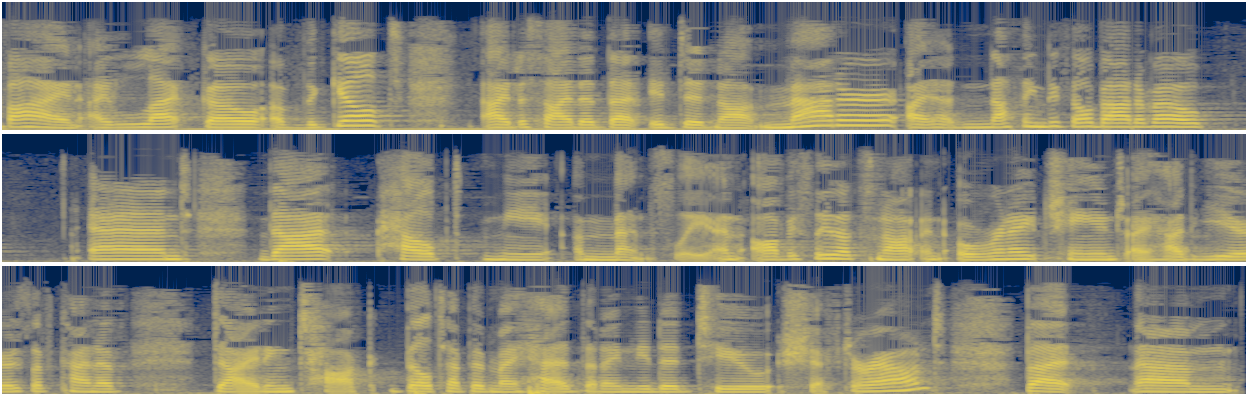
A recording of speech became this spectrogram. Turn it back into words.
fine. I let go of the guilt. I decided that it did not matter. I had nothing to feel bad about. And that helped me immensely. And obviously that's not an overnight change. I had years of kind of dieting talk built up in my head that I needed to shift around. But um,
